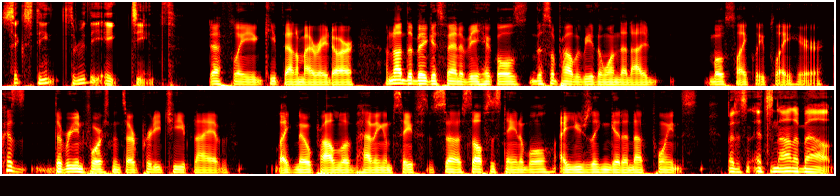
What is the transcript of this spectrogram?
16th through the 18th. Definitely keep that on my radar. I'm not the biggest fan of vehicles. This will probably be the one that I most likely play here because the reinforcements are pretty cheap, and I have like no problem of having them safe, uh, self sustainable. I usually can get enough points. But it's it's not about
